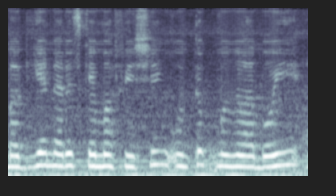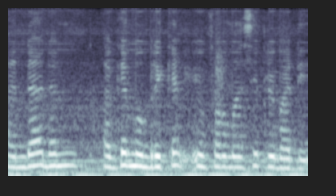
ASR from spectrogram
bagian dari skema phishing untuk mengelabui Anda dan agar memberikan informasi pribadi.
